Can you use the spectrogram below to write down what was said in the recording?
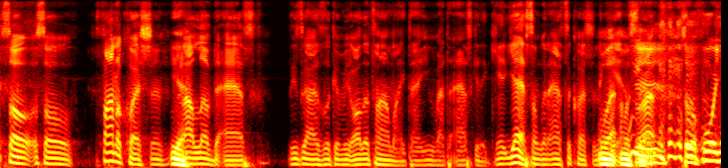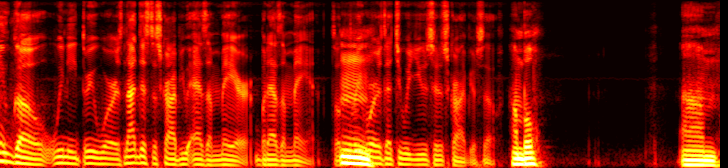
so, so, final question. Yeah. that I love to ask. These guys look at me all the time like, "Dang, you about to ask it again?" Yes, I'm going to ask the question What? again. Yeah, Right? So before you go, we need three words, not just describe you as a mayor, but as a man. So Mm. three words that you would use to describe yourself. Humble, um,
